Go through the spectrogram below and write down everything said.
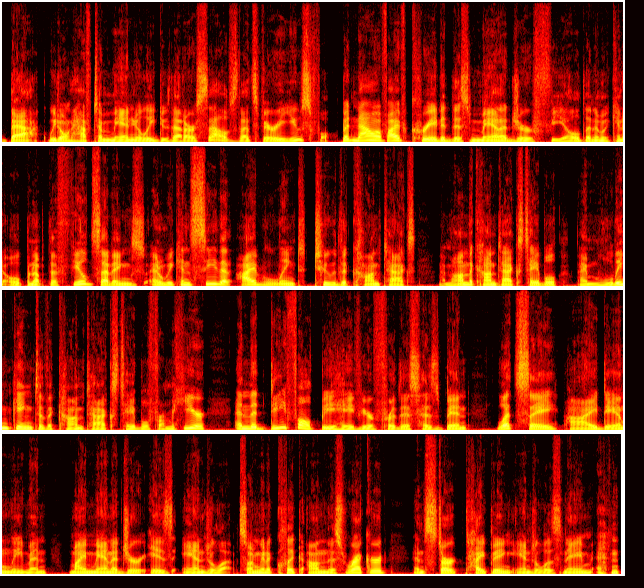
back. We don't have to manually do that ourselves. That's very useful. But now if I've created this manager field and then we can open up the field settings and we can see that I've linked to the contacts. I'm on the contacts table. I'm linking to the contacts table from here. And the default behavior for this has been let's say I, Dan Leeman, my manager is Angela. So I'm going to click on this record and start typing Angela's name. And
